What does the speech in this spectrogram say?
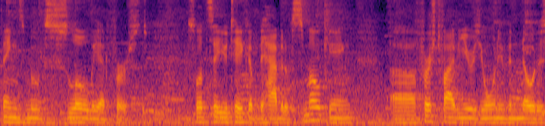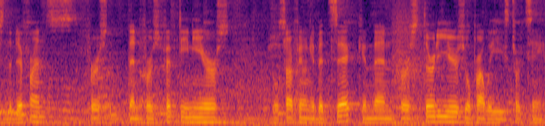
things move slowly at first. So let's say you take up the habit of smoking uh, first five years, you won't even notice the difference. First, then first 15 years, you'll start feeling a bit sick. And then first 30 years, you'll probably start seeing,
